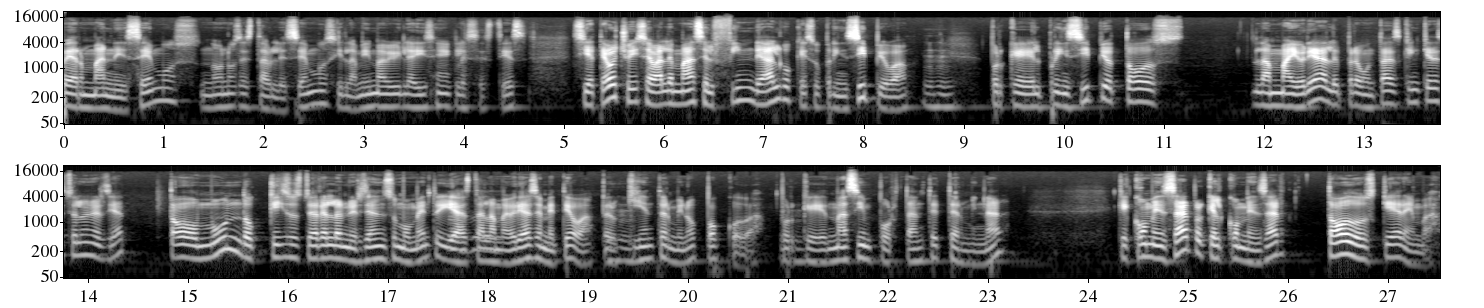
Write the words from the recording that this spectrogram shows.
permanecemos, no nos establecemos. Y la misma Biblia dice en Eclesiastés 7.8, dice, vale más el fin de algo que su principio, ¿va? Porque el principio todos, la mayoría le preguntas, ¿quién quiere estudiar en la universidad? Todo mundo quiso estudiar en la universidad en su momento y hasta la mayoría se metió, ¿va? Pero ¿quién terminó? Poco, ¿va? Porque es más importante terminar que comenzar, porque el comenzar todos quieren, va.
